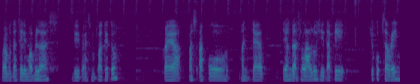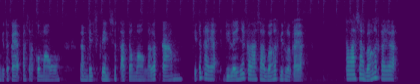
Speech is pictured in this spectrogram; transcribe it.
Final Fantasy 15 di PS4 itu kayak pas aku mencet ya nggak selalu sih, tapi cukup sering gitu kayak pas aku mau ngambil screenshot atau mau ngerekam itu kayak delaynya kerasa banget gitu loh kayak terasa banget kayak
